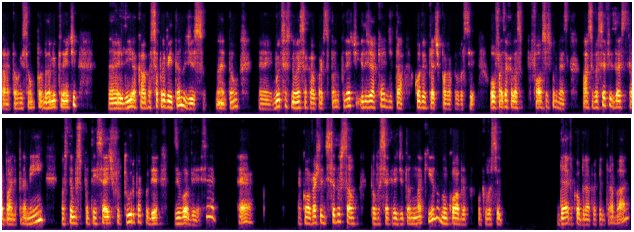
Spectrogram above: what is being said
tá? Então, isso é um problema e o cliente, né, ele acaba se aproveitando disso, né? Então, é, muitas você acabam participando, o cliente ele já quer ditar quanto ele quer te pagar para você, ou faz aquelas falsas promessas. Ah, se você fizer esse trabalho para mim, nós temos potenciais de futuro para poder desenvolver. Isso é, é, é conversa de sedução. Então você acreditando naquilo, não cobra o que você deve cobrar para aquele trabalho,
